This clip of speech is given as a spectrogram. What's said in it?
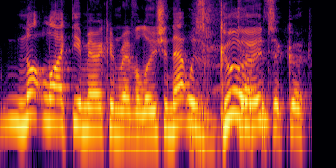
not like the American Revolution. That was good. It's a good.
